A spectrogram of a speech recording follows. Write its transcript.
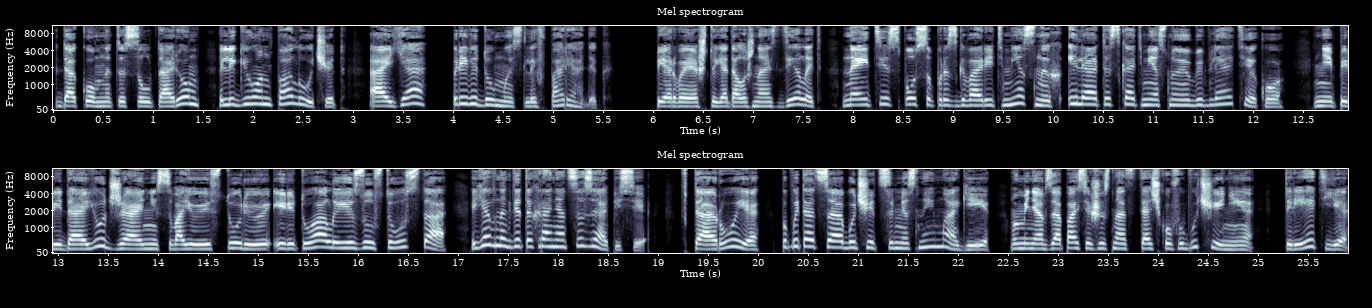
до комнаты с алтарем легион получит, а я приведу мысли в порядок. Первое, что я должна сделать, найти способ разговорить местных или отыскать местную библиотеку. Не передают же они свою историю и ритуалы из уст в уста, явно где-то хранятся записи. Второе — попытаться обучиться местной магии. У меня в запасе 16 очков обучения. Третье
